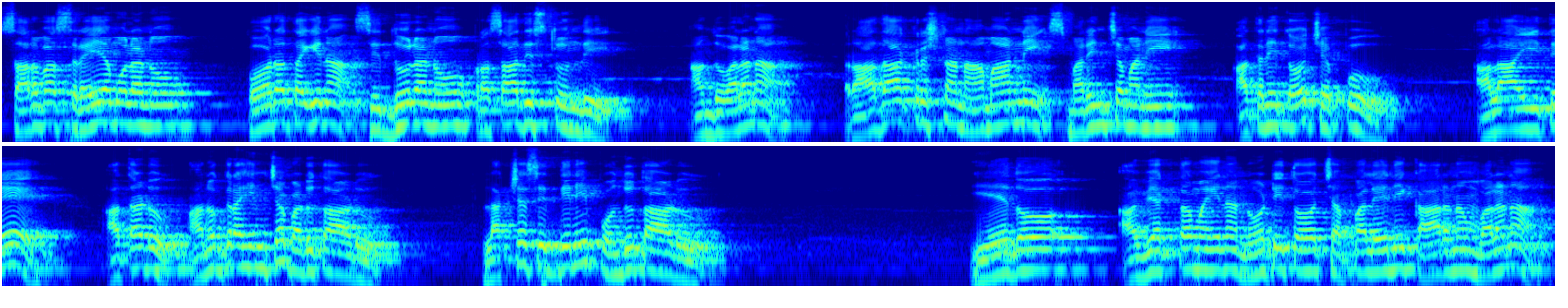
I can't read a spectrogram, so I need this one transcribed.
సర్వశ్రేయములను కోరతగిన సిద్ధులను ప్రసాదిస్తుంది. అందువలన రాధాకృష్ణ నామాన్ని స్మరించమని అతనితో చెప్పు. అలా అయితే అతడు అనుగ్రహించబడుతాడు. లక్ష్యసిద్ధిని పొందుతాడు. ఏదో అవ్యక్తమైన నోటితో చెప్పలేని కారణం వలన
